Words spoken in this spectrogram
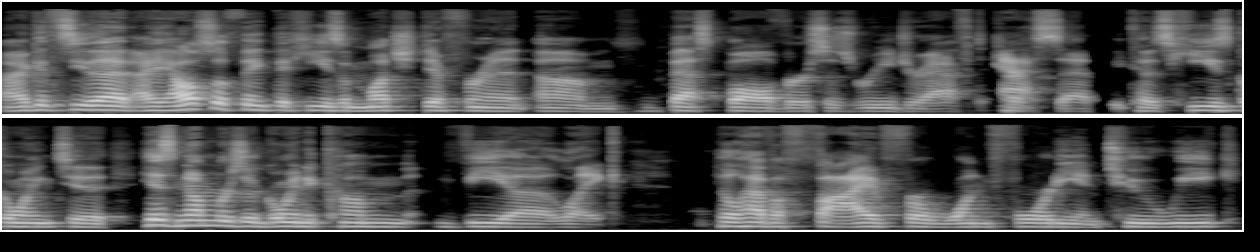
I could see that. I also think that he's a much different um, best ball versus redraft sure. asset because he's going to his numbers are going to come via like he'll have a five for 140 in two week,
